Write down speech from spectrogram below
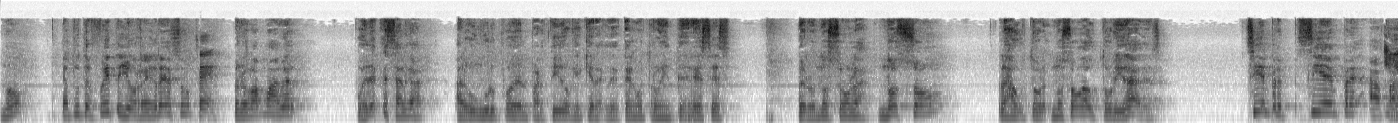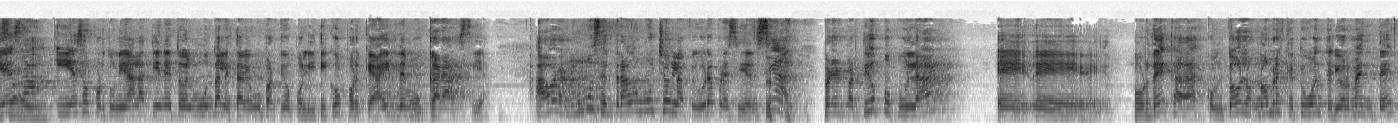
¿no? Ya tú te fuiste y yo regreso. Sí. Pero vamos a ver, puede que salga algún grupo del partido que quiera que tenga otros intereses, pero no son las, no son las autor, no son autoridades. Siempre, siempre ha pasado. Y esa, y esa oportunidad la tiene todo el mundo al estar en un partido político porque hay democracia. Ahora, nos hemos centrado mucho en la figura presidencial, pero el Partido Popular, eh, eh, por décadas, con todos los nombres que tuvo anteriormente,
